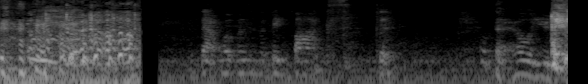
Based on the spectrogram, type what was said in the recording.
Is that what was in the big box? That What the hell are you doing?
